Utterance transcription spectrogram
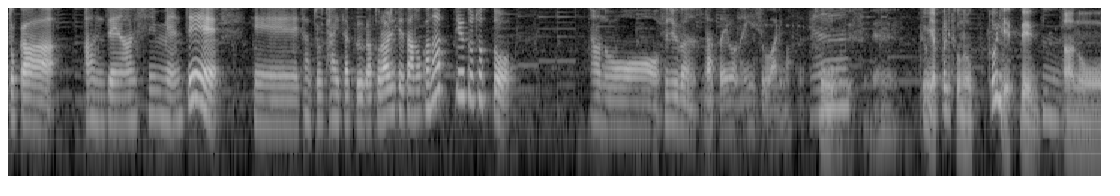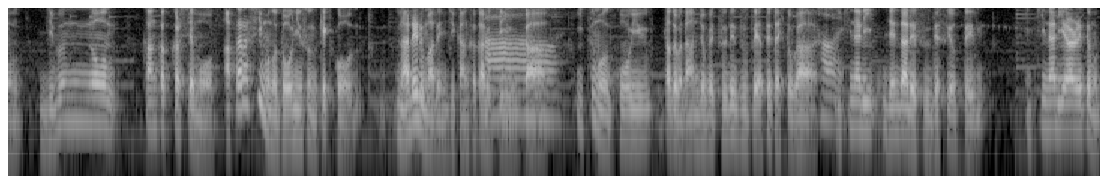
とか安全安心面で、えーちゃんと対策が取られてたのかなっていうとちょっとあの不十分だったような印象はありますよね。そうですね。でもやっぱりそのトイレって、うん。あの自分の感覚からしても新しいものを導入するの結構慣れるまでに時間かかるっていうかいつもこういう例えば男女別でずっとやってた人が、はい。い、きなりジェンダーレスですよっていきなりやられても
